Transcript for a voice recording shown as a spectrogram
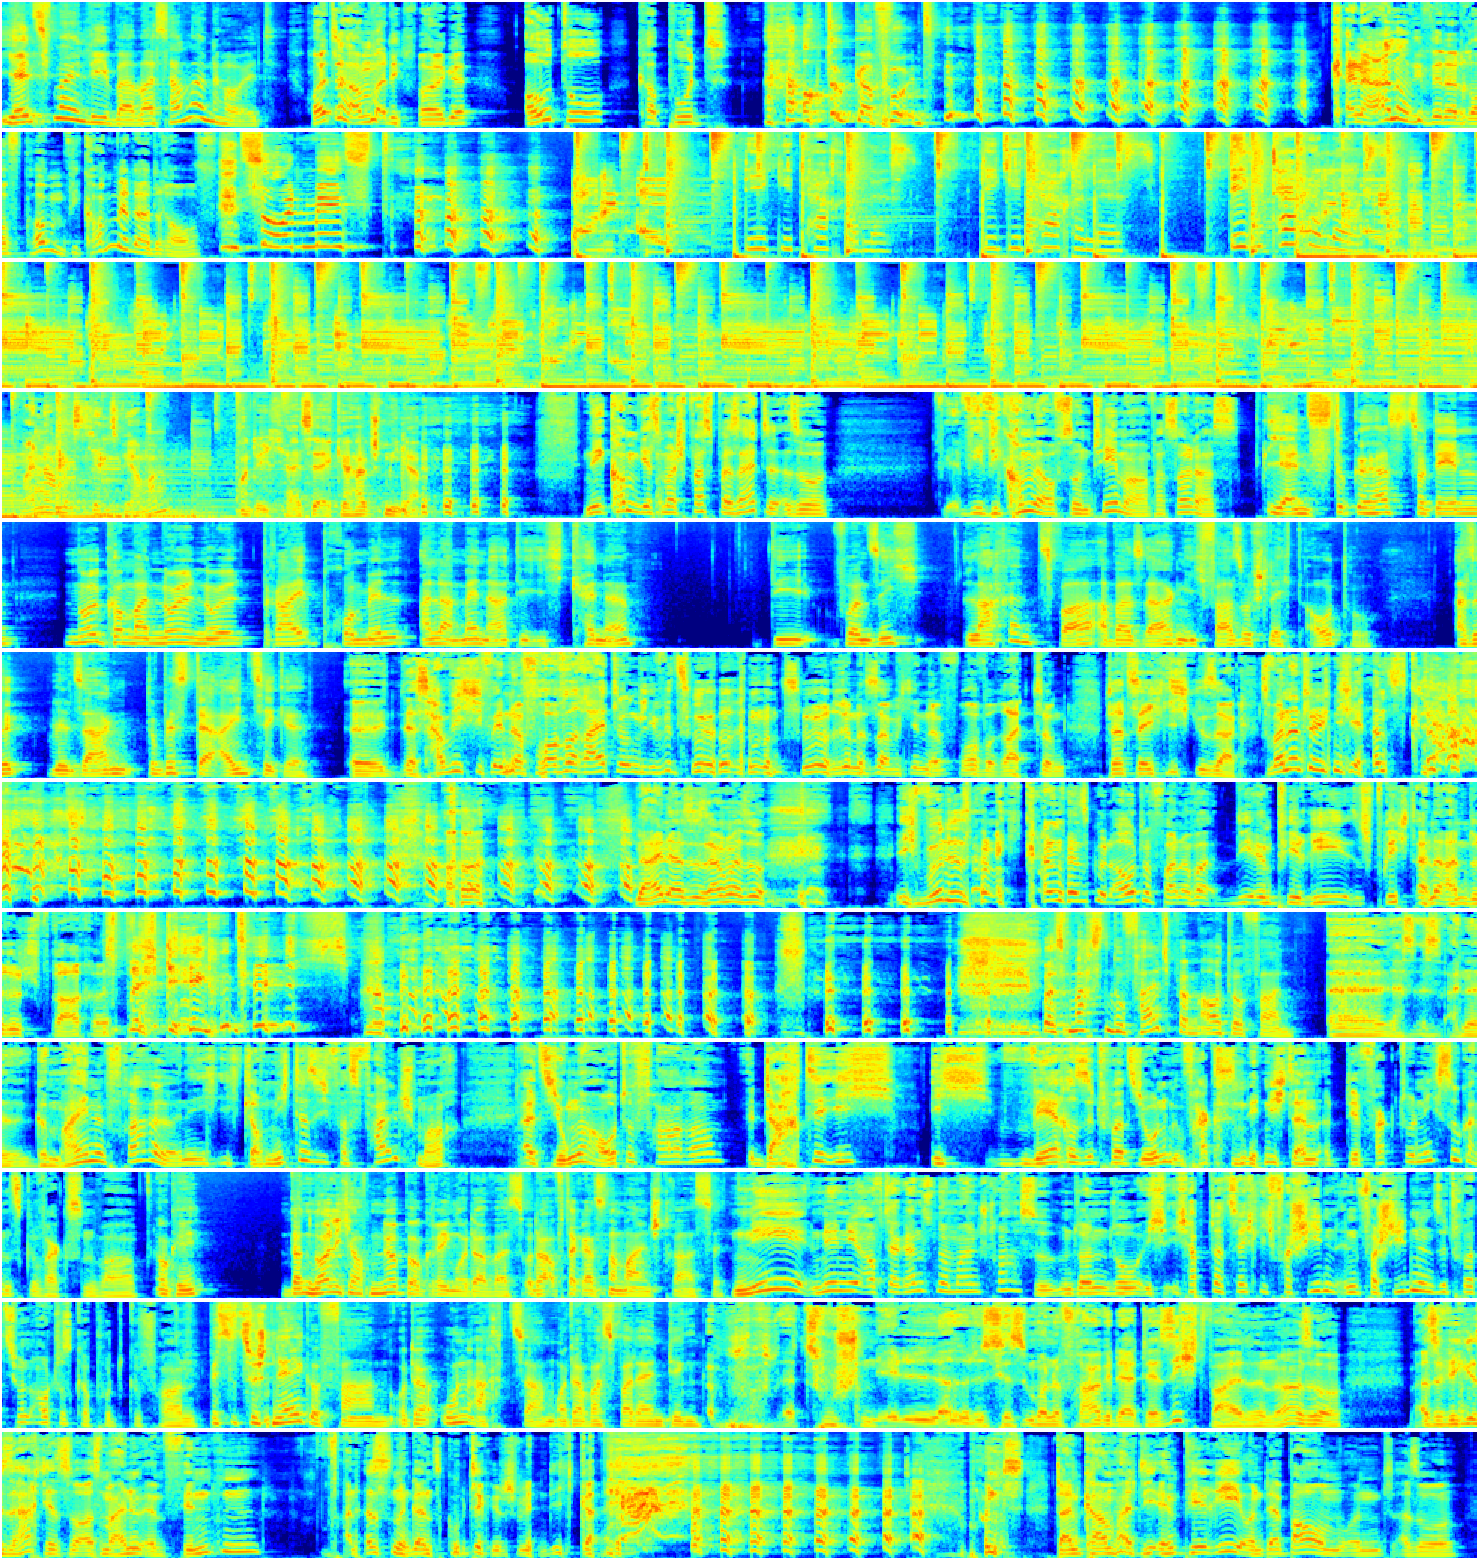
Jens, mein Lieber, was haben wir denn heute? Heute haben wir die Folge Auto kaputt. Auto kaputt. Keine Ahnung, wie wir da drauf kommen. Wie kommen wir da drauf? So ein Mist. Digitacheles. Digitacheles. Digitacheles. Jens Wehrmann. Und ich heiße Eckehard Schmieder. Nee, komm, jetzt mal Spaß beiseite. Also, wie, wie kommen wir auf so ein Thema? Was soll das? Jens, du gehörst zu den 0,003 Promille aller Männer, die ich kenne, die von sich lachen zwar, aber sagen, ich fahre so schlecht Auto. Also will sagen, du bist der Einzige. Äh, das habe ich in der Vorbereitung, liebe Zuhörerinnen und Zuhörer, das habe ich in der Vorbereitung tatsächlich gesagt. Es war natürlich nicht ernst gemeint. nein, also sagen wir so, ich würde sagen, ich kann ganz gut Auto fahren, aber die Empirie spricht eine andere Sprache. Sprich gegen dich. Was machst denn du falsch beim Autofahren? Äh, das ist eine gemeine Frage. Ich, ich glaube nicht, dass ich was falsch mache. Als junger Autofahrer dachte ich, ich wäre Situationen gewachsen, denen ich dann de facto nicht so ganz gewachsen war. Okay. Dann neulich auf dem Nürburgring oder was? Oder auf der ganz normalen Straße? Nee, nee, nee, auf der ganz normalen Straße. Und dann so, ich, ich habe tatsächlich verschieden, in verschiedenen Situationen Autos kaputt gefahren. Bist du zu schnell gefahren oder unachtsam oder was war dein Ding? Puh, zu schnell. Also das ist jetzt immer eine Frage der, der Sichtweise. Ne? Also, also wie gesagt, jetzt so aus meinem Empfinden war das eine ganz gute Geschwindigkeit. und dann kam halt die Empirie und der Baum und also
